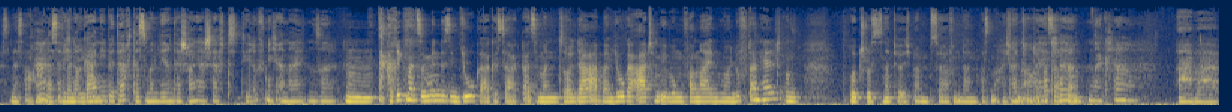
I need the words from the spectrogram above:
das, das, auch ah, das habe ich noch gar nie bedacht, dass man während der Schwangerschaft die Luft nicht anhalten soll. Mhm. Das kriegt man zumindest im Yoga gesagt. Also man soll da beim Yoga Atemübungen vermeiden, wo man Luft anhält. Und Rückschluss ist natürlich beim Surfen dann, was mache ich, wenn ich unter Wasser bin. Na klar. Aber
